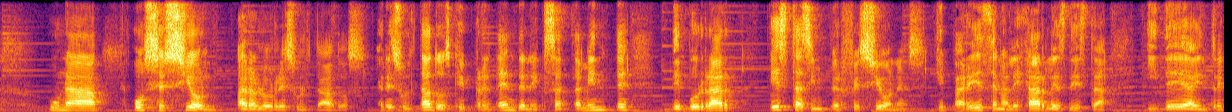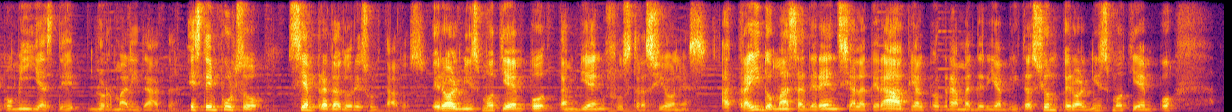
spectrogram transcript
una obsesión para los resultados. Resultados que pretenden exactamente de borrar estas imperfecciones que parecen alejarles de esta idea, entre comillas, de normalidad. Este impulso siempre ha dado resultados, pero al mismo tiempo también frustraciones. Ha traído más adherencia a la terapia, al programa de rehabilitación, pero al mismo tiempo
